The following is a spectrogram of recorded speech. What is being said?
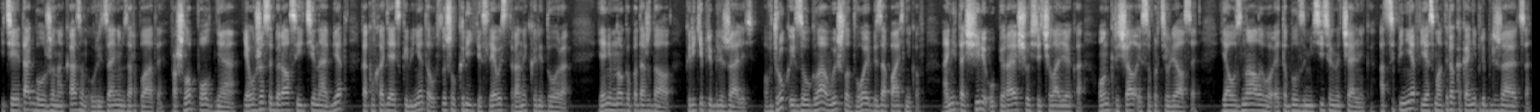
ведь я и так был уже наказан урезанием зарплаты. Прошло полдня. Я уже собирался идти на обед, как, выходя из кабинета, услышал крики с левой стороны коридора. Я немного подождал, крики приближались. Вдруг из-за угла вышло двое безопасников. Они тащили упирающегося человека. Он кричал и сопротивлялся. Я узнал его, это был заместитель начальника. Оцепенев, я смотрел, как они приближаются.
